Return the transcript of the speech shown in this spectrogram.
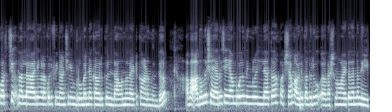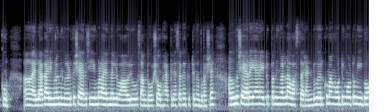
കുറച്ച് നല്ല കാര്യങ്ങളൊക്കെ ഒരു ഫിനാൻഷ്യൽ ഇമ്പ്രൂവ്മെന്റ് ഒക്കെ അവർക്ക് ഉണ്ടാകുന്നതായിട്ട് കാണുന്നുണ്ട്. അപ്പോൾ അതൊന്ന് ഷെയർ ചെയ്യാൻ പോലും നിങ്ങളില്ലാത്ത പക്ഷം അവർക്കതൊരു വിഷമമായിട്ട് തന്നെ നിൽക്കും. എല്ലാ കാര്യങ്ങളും നിങ്ങളടുത്ത് ഷെയർ ചെയ്യുമ്പോഴായിരുന്നല്ലോ ആ ഒരു സന്തോഷവും ഹാപ്പിനെസ് ഒക്കെ കിട്ടുന്നത്. പക്ഷേ അതൊന്ന് ഷെയർ ചെയ്യാനായിട്ട് ഇപ്പോൾ നിങ്ങളുടെ അവസ്ഥ രണ്ടുപേർക്കും അങ്ങോട്ടും ഇങ്ങോട്ടും ഈഗോ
